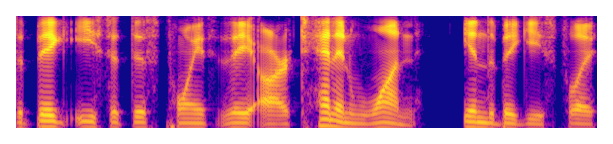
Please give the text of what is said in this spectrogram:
the Big East at this point. They are 10 and 1 in the Big East play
